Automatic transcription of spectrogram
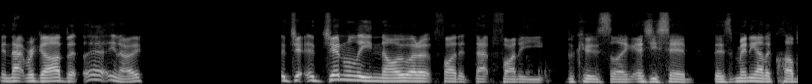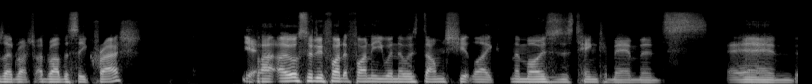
in that regard. But uh, you know, ge- generally, no, I don't find it that funny because, like as you said, there's many other clubs I'd rush, I'd rather see crash. Yeah. but I also do find it funny when there was dumb shit like the Moses' Ten Commandments and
